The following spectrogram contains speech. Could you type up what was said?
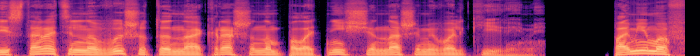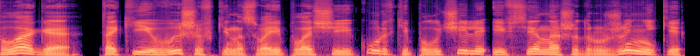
и старательно вышито на окрашенном полотнище нашими валькириями. Помимо флага, такие вышивки на свои плащи и куртки получили и все наши дружинники,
